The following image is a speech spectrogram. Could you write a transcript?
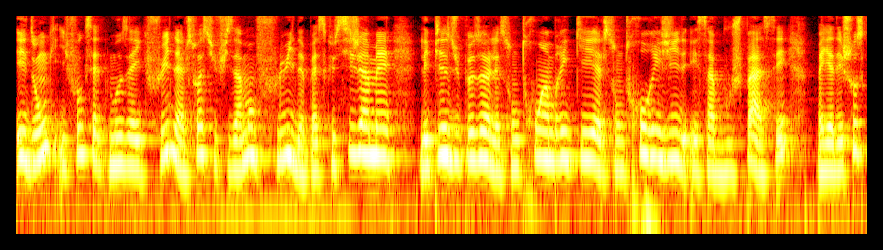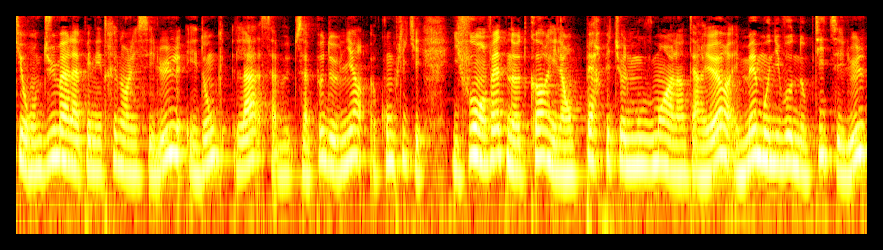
Et donc, il faut que cette mosaïque fluide, elle soit suffisamment fluide. Parce que si jamais les pièces du puzzle, elles sont trop imbriquées, elles sont trop rigides et ça bouge pas assez, bah, il y a des choses qui auront du mal à pénétrer dans les cellules. Et donc, là, ça, peut devenir compliqué. Il faut, en fait, notre corps, il est en perpétuel mouvement à l'intérieur, et même au niveau de nos petites cellules.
